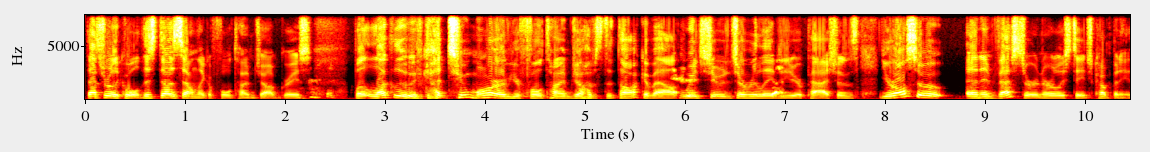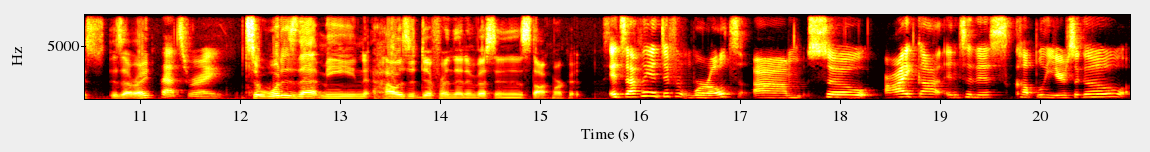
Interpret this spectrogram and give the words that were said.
that's really cool. This does sound like a full time job, Grace, but luckily we've got two more of your full time jobs to talk about, which which are related to your passions. You're also an investor in early stage companies. Is that right? That's right. So what does that mean? How is it different than investing in the stock market? It's definitely a different world. Um, so I got into this couple years ago.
